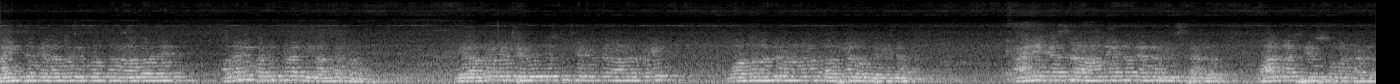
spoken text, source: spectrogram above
మైండ్ సెట్ ఎలా పడిపోతారో ఆందోళన అలాగే పడిపోవడానికి మీరు అంతా కూడా. మీరందరూ కూడా చెరువు చేసుకుని చెరువు మీద ఆధారపడి వంద మంది రెండు వందల బతకాలు ఉపయోగించారు ఆయన ఏం చేస్తాడు? ఆన్లైన్లో టెండర్ పిలుస్తాడు వాళ్ళు చేసుకోమంటాడు.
